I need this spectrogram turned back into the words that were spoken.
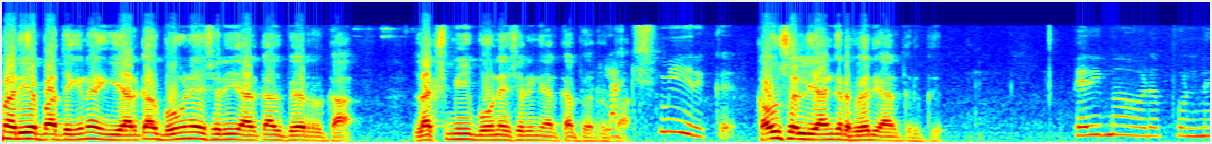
மாதிரியே பாத்தீங்கன்னா இங்க யாருக்காவது புவனேஸ்வரி யாருக்காவது பேர் இருக்கா? லக்ஷ்மி புவனேஸ்வரின்னு யாருக்கா பேர் இருக்கா? லக்ஷ்மி இருக்கு. கௌசல்யாங்கிற பேர் யாருக்கு இருக்கு? பெரியம்மாவோட பொண்ணு.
